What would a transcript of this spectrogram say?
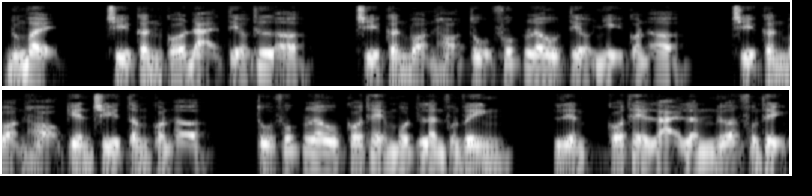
Đúng vậy, chỉ cần có đại tiểu thư ở, chỉ cần bọn họ tụ phúc lâu tiểu nhị còn ở, chỉ cần bọn họ kiên trì tâm còn ở, tụ phúc lâu có thể một lần phồn vinh, liền có thể lại lần nữa phồn thịnh.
